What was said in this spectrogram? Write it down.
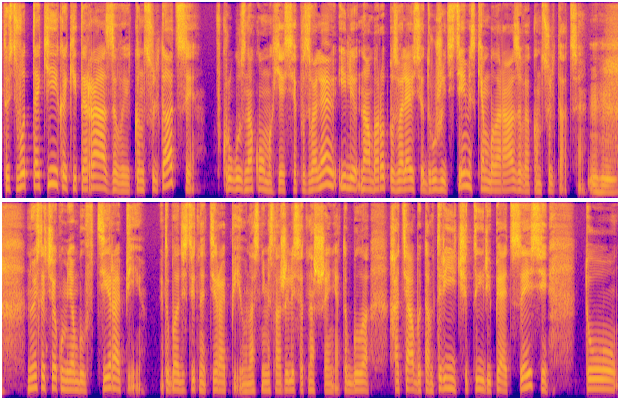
То есть вот такие какие-то разовые консультации, в кругу знакомых я себе позволяю, или наоборот позволяю себе дружить с теми, с кем была разовая консультация. Мгм. Но если человек у меня был в терапии, это была действительно терапия, у нас с ними сложились отношения, это было хотя бы там 3, 4, 5 сессий, то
